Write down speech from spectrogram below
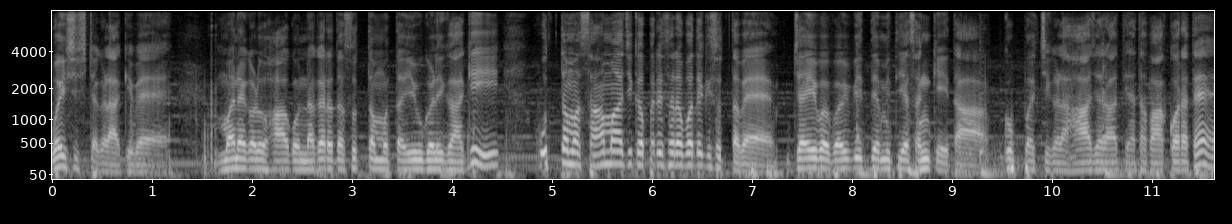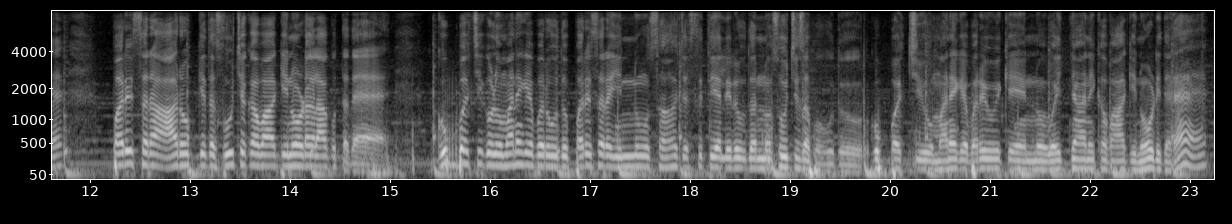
ವೈಶಿಷ್ಟ್ಯಗಳಾಗಿವೆ. ಮನೆಗಳು ಹಾಗೂ ನಗರದ ಸುತ್ತಮುತ್ತ ಇವುಗಳಿಗಾಗಿ ಉತ್ತಮ ಸಾಮಾಜಿಕ ಪರಿಸರ ಒದಗಿಸುತ್ತವೆ. ಜೈವ ವೈವಿಧ್ಯ ಮಿತಿಯ ಸಂಕೇತ. ಗುಬ್ಬಚ್ಚಿಗಳ ಹಾಜರಾತಿ ಅಥವಾ ಕೊರತೆ ಪರಿಸರ ಆರೋಗ್ಯದ ಸೂಚಕವಾಗಿ ನೋಡಲಾಗುತ್ತದೆ. ಗುಬ್ಬಚ್ಚಿಗಳು ಮನೆಗೆ ಬರುವುದು ಪರಿಸರ ಇನ್ನೂ ಸಹಜ ಸ್ಥಿತಿಯಲ್ಲಿರುವುದನ್ನು ಸೂಚಿಸಬಹುದು. ಗುಬ್ಬಚ್ಚಿಯು ಮನೆಗೆ ಬರುವಿಕೆಯನ್ನು ವೈಜ್ಞಾನಿಕವಾಗಿ ನೋಡಿದರೆ,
